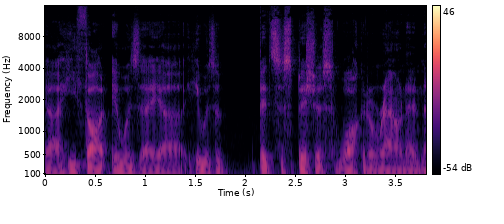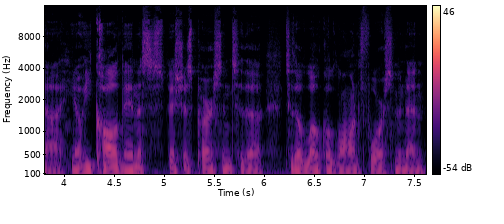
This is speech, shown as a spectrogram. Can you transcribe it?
uh, he thought it was a uh, he was a bit suspicious walking around, and uh, you know he called in a suspicious person to the to the local law enforcement, and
